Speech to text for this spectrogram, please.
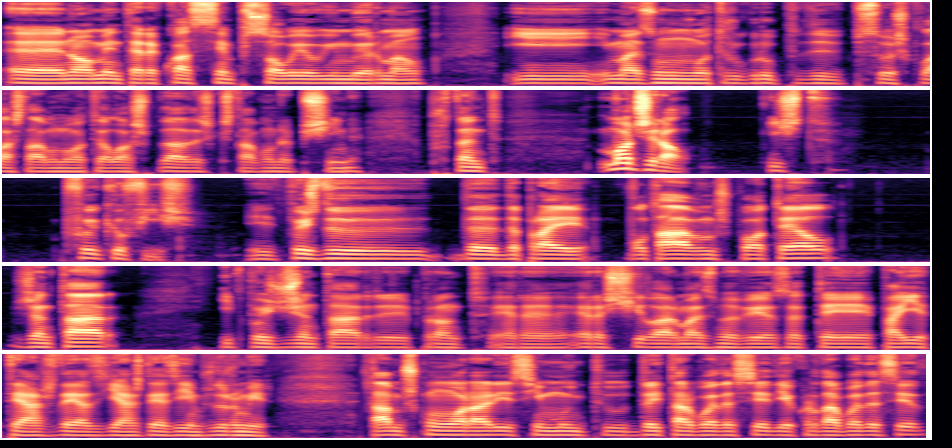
uh, normalmente era quase sempre só eu e o meu irmão e, e, mais um outro grupo de pessoas que lá estavam no hotel hospedadas que estavam na piscina. Portanto, modo geral, isto foi o que eu fiz. E depois de, de, da praia voltávamos para o hotel, jantar, e depois de jantar, eh, pronto, era, era chilar mais uma vez até, pá, até às 10 e às 10 íamos dormir. Estávamos com um horário assim muito deitar boa da cedo e acordar boa da cedo,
